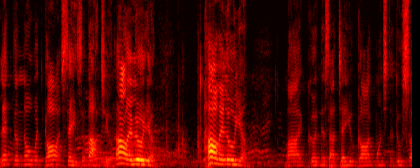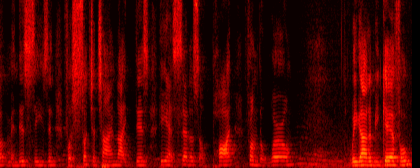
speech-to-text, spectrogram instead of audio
let them know what God says about you. Hallelujah. Hallelujah. My goodness, I tell you, God wants to do something in this season for such a time like this. He has set us apart from the world. We got to be careful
